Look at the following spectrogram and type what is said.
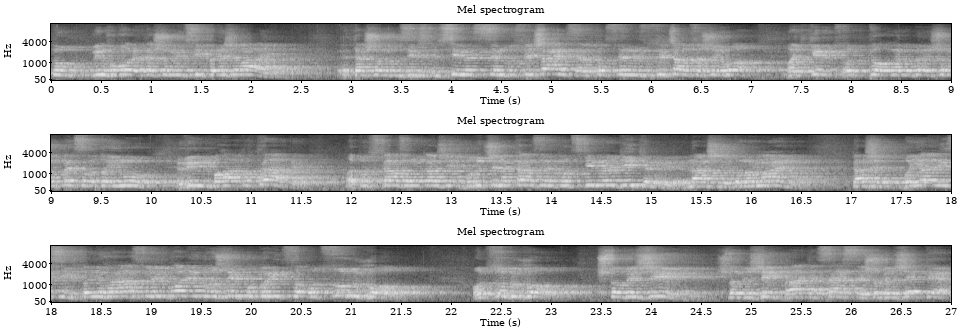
ну, він говорить те, що ми всі переживаємо. Е, Те, що всі ми з цим зустрічаємося, а хто з цим не зустрічався, що його батьки от того не робили, що написано, то йому він багато втратив. А тут сказано, каже, будучи наказані плотськими родителями нашими, то нормально. Каже, боялись їх, то не гораздо ли более должны покориться Отцу Духов. Отцу Духов, щоб жити, щоб жити, браття, сестри, щоб жити,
